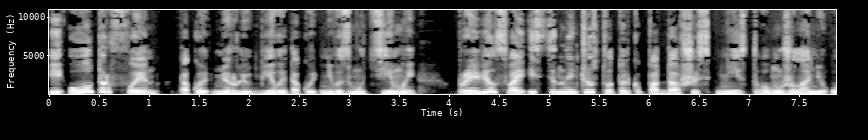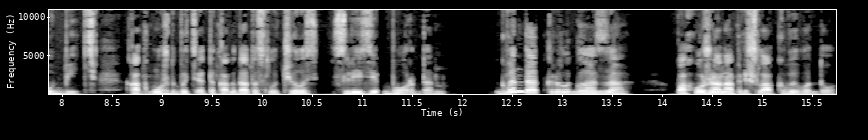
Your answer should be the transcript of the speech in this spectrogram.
И Уолтер Фейн, такой миролюбивый, такой невозмутимый, проявил свои истинные чувства, только поддавшись неистовому желанию убить, как, может быть, это когда-то случилось с Лизи Борден. Гвенда открыла глаза. Похоже, она пришла к выводу.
